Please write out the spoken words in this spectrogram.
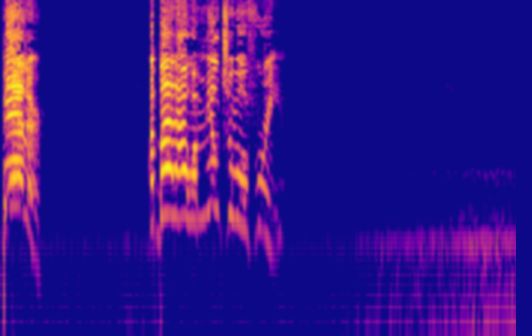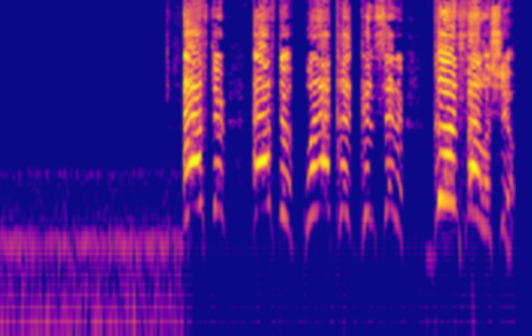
bitter about our mutual friend. After, after what I could consider good fellowship,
